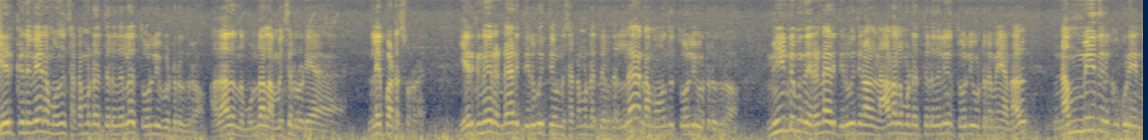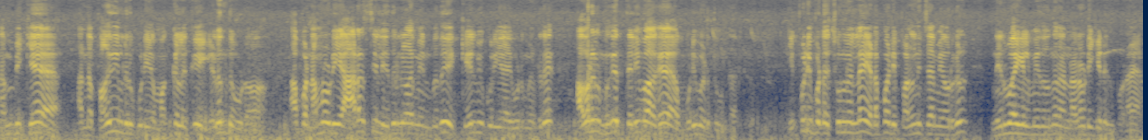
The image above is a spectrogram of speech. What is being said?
ஏற்கனவே நம்ம வந்து சட்டமன்ற தேர்தலில் தோல்வி பெற்றிருக்கிறோம். அதாவது அந்த முன்னாள் அமைச்சருடைய நிலைப்பாட்டை சொல்கிறேன் ஏற்கனவே ரெண்டாயிரத்தி இருபத்தி ஒன்று சட்டமன்ற தேர்தலில் நம்ம வந்து தோல்வி விட்டுருக்கிறோம் மீண்டும் இந்த ரெண்டாயிரத்தி இருபத்தி நாலு நாடாளுமன்ற தேர்தலையும் தோல்வி விட்டுறமே ஆனால் நம்ம மீது இருக்கக்கூடிய நம்பிக்கை அந்த பகுதியில் இருக்கக்கூடிய மக்களுக்கு எழுந்து விடும் அப்போ நம்மளுடைய அரசியல் எதிர்காலம் என்பது கேள்விக்குறியாகிவிடும் என்று அவர்கள் மிக தெளிவாக முடிவெடுத்து விட்டார்கள் இப்படிப்பட்ட சூழ்நிலை எடப்பாடி பழனிசாமி அவர்கள் நிர்வாகிகள் மீது வந்து நான் நடவடிக்கை எடுக்க போறேன்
